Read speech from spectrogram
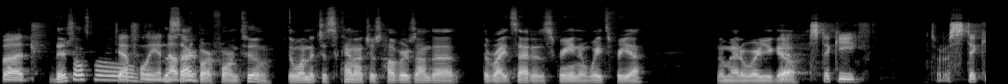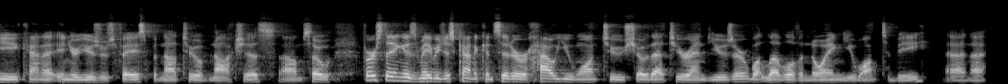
but there's also definitely another sidebar form too. The one that just kind of just hovers on the the right side of the screen and waits for you, no matter where you go. Yeah, sticky, sort of sticky, kind of in your user's face, but not too obnoxious. Um, so first thing is maybe just kind of consider how you want to show that to your end user, what level of annoying you want to be, and uh,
